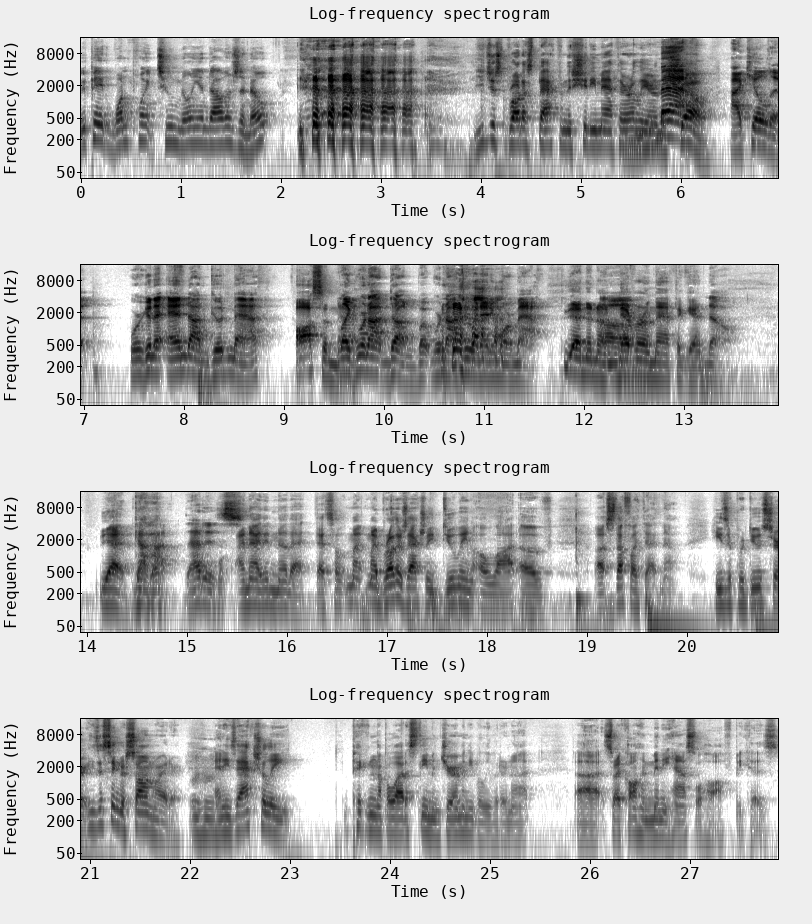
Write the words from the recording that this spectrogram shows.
We paid 1.2 million dollars a note." You just brought us back from the shitty math earlier in the show. I killed it. We're gonna end on good math. Awesome. Math. Like we're not done, but we're not doing any more math. yeah, no, no, never a math again. No, Yeah, no, God, that- that is. I know I didn't know that. That's my, my brother's actually doing a lot of uh, stuff like that now. He's a producer. He's a singer songwriter, Mm-hmm. and he's actually picking up a lot of steam in Germany. Believe it or not. Uh, so I call him Mini Hasselhoff because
